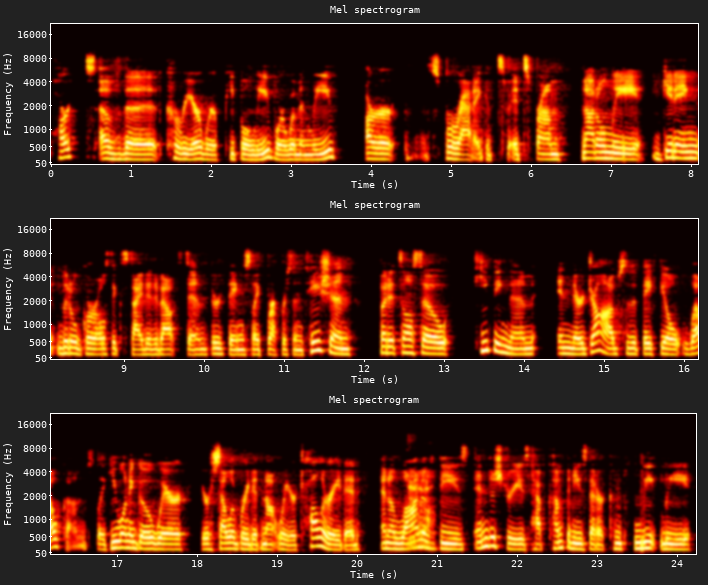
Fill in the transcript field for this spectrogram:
parts of the career where people leave, where women leave, are sporadic. It's, it's from not only getting little girls excited about STEM through things like representation, but it's also keeping them in their job so that they feel welcomed. Like you want to go where you're celebrated, not where you're tolerated. And a lot yeah. of these industries have companies that are completely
